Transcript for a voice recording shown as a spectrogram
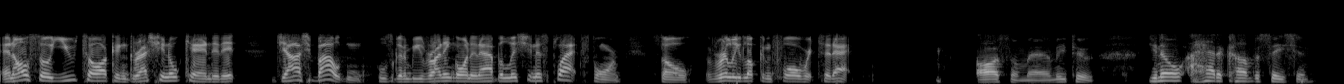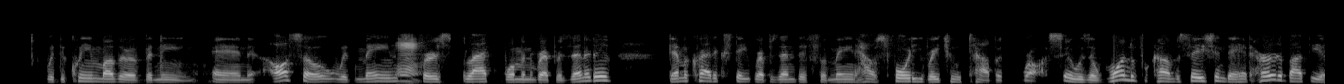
and also Utah congressional candidate Josh Boughton, who's going to be running on an abolitionist platform. So, really looking forward to that. Awesome, man. Me too. You know, I had a conversation with the Queen Mother of Benin and also with Maine's mm. first black woman representative, Democratic State Representative for Maine House 40, Rachel Talbot Ross. It was a wonderful conversation. They had heard about the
